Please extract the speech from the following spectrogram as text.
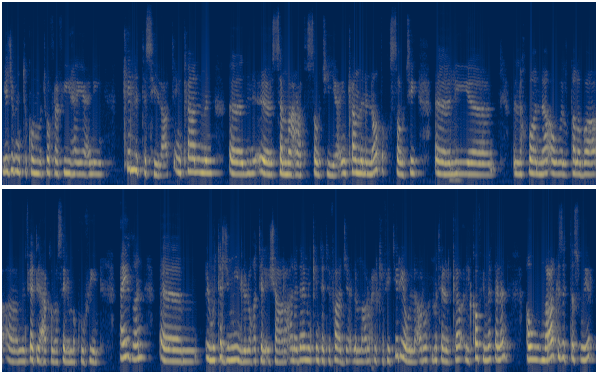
يجب أن تكون متوفرة فيها يعني كل التسهيلات، إن كان من آآ السماعات الصوتية، إن كان من الناطق الصوتي اهم. ل لإخواننا أو الطلبة من فئة الإعاقة البصرية المكفوفين، أيضًا المترجمين للغة الإشارة، أنا دايمًا كنت أتفاجأ لما أروح الكافيتيريا والّا أروح مثلًا الك الكوفي مثلًا أو مراكز التصوير.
